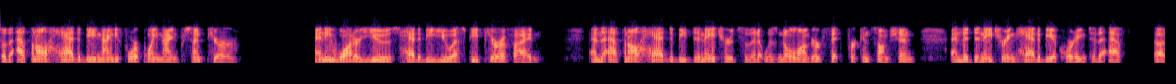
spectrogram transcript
So the ethanol had to be 94.9% pure. Any water used had to be USP purified. And the ethanol had to be denatured so that it was no longer fit for consumption. And the denaturing had to be according to the F, uh,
